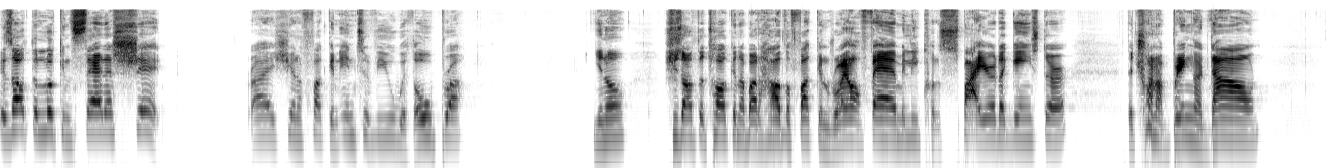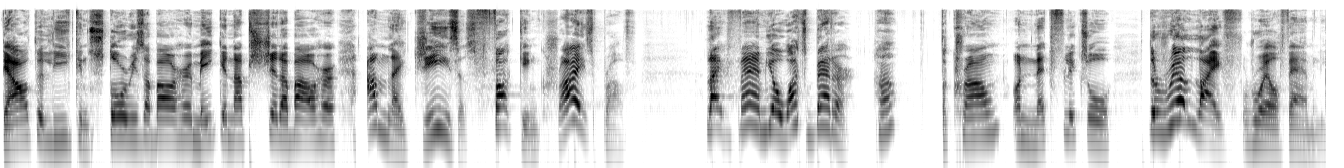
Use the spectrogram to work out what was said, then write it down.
is out there looking sad as shit. Right? She had a fucking interview with Oprah. You know? She's out there talking about how the fucking royal family conspired against her. They're trying to bring her down. They're out there leaking stories about her, making up shit about her. I'm like, Jesus fucking Christ, bruv. Like, fam, yo, what's better? Huh? The Crown on Netflix or the real life royal family?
